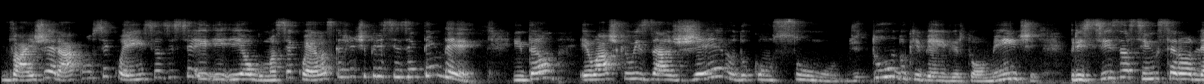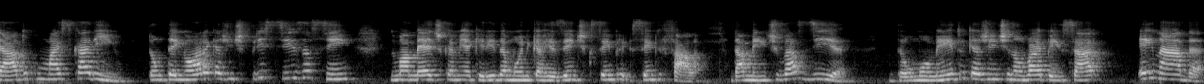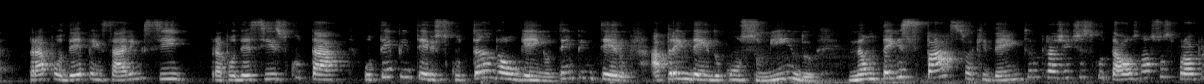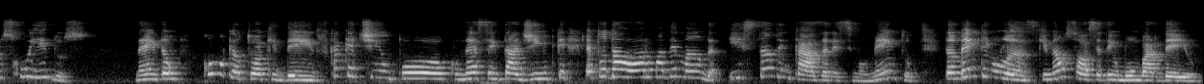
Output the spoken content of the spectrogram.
vai gerar consequências e, e, e, algumas sequelas que a gente precisa entender. Então, eu acho que o exagero do consumo de tudo que vem virtualmente precisa sim ser olhado com mais carinho. Então, tem hora que a gente precisa sim, numa médica minha querida Mônica Rezende, que sempre, sempre fala, da mente vazia. Então, o momento que a gente não vai pensar em nada, para poder pensar em si, para poder se escutar. O tempo inteiro escutando alguém, o tempo inteiro aprendendo, consumindo, não tem espaço aqui dentro para a gente escutar os nossos próprios ruídos. Né? Então, como que eu estou aqui dentro? Ficar quietinho um pouco, né? Sentadinho, porque é toda hora uma demanda. E estando em casa nesse momento, também tem o lance que não só você tem um bombardeio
